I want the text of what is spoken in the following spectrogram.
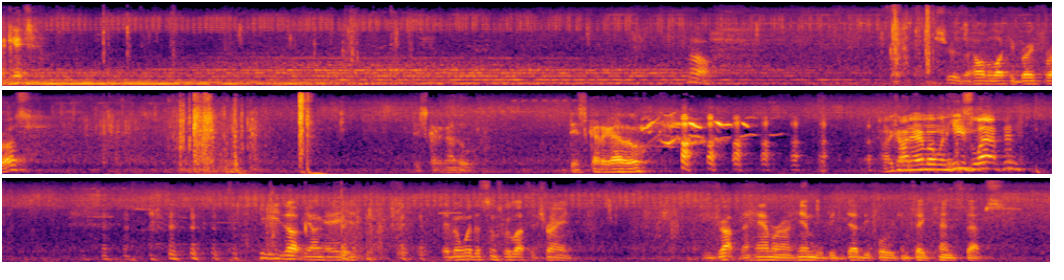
Beckett. Oh. Sure is a hell of a lucky break for us. Descargado. Descargado. I got ammo when he's laughing. He's up, young agent. They've been with us since we left the train. You drop the hammer on him, we'll be dead before we can take ten steps.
